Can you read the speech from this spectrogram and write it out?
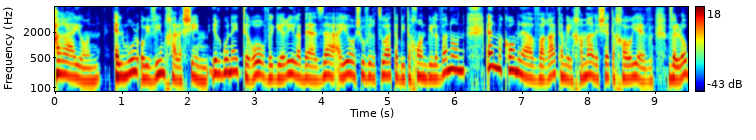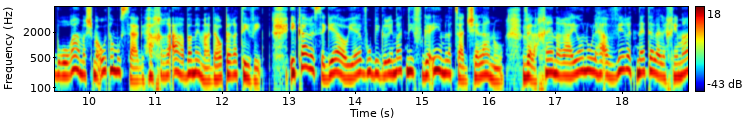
הרעיון, אל מול אויבים חלשים, ארגוני טרור וגרילה בעזה, איו"ש וברצועת הביטחון בלבנון, אין מקום להעברת המלחמה לשטח האויב, ולא ברורה משמעות המושג הכרעה בממד האופרטיבי. עיקר הישגי האויב הוא בגרימת נפגעים לצד שלנו, ולכן הרעיון הוא להעביר את נטל הלחימה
